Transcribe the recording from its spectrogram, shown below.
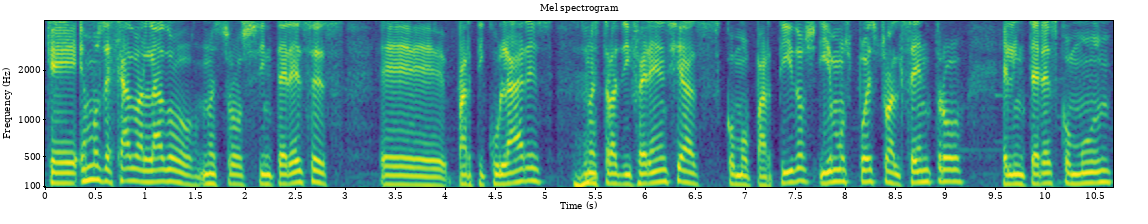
que hemos dejado al lado nuestros intereses eh, particulares, nuestras diferencias como partidos y hemos puesto al centro el interés común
